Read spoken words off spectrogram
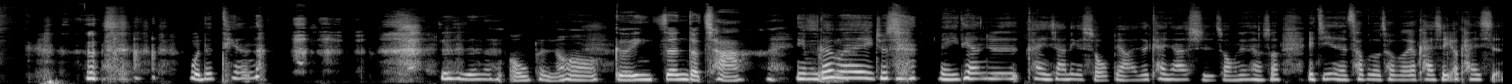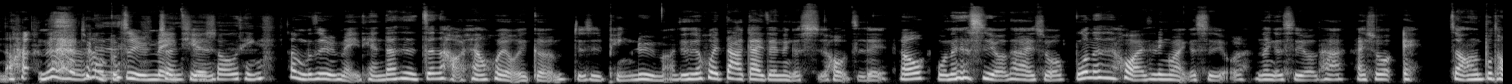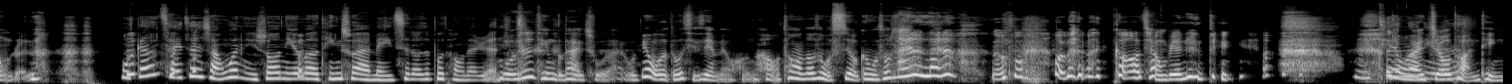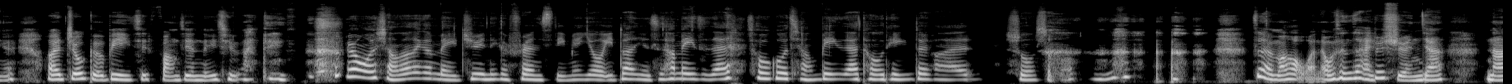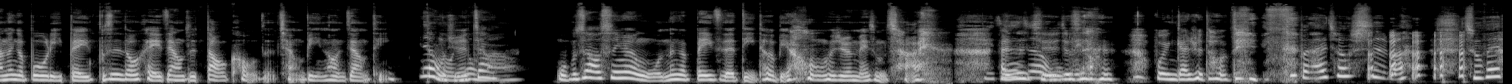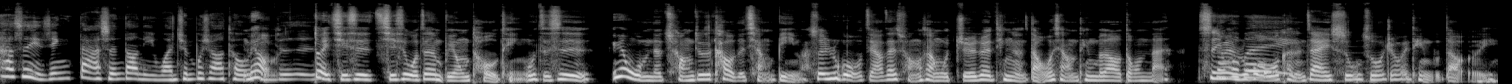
我的天呐，就是真的很 open，然后隔音真的差，哎，你们该不会就是？每一天就是看一下那个手表，还是看一下时钟，就想说，哎，今天差不多，差不多要开始，要开始了。没有，他们不至于每天收听，他们不至于每天，但是真的好像会有一个就是频率嘛，就是会大概在那个时候之类。然后我那个室友他还说，不过那是后来是另外一个室友了。那个室友他还说，哎，这好像不同人了。我刚才正想问你说，你有没有听出来每一次都是不同的人？我是听不太出来，我因为我耳朵其实也没有很好，通常都是我室友跟我说来了来了，然后我在靠到墙边去听，而且我还揪团听，诶我还揪隔壁一起房间的一起来听，让我想到那个美剧那个 Friends 里面有一段也是他们一直在透过墙壁一直在偷听对方在。说什么？这还蛮好玩的。我甚至还去学人家拿那个玻璃杯，不是都可以这样子倒扣着墙壁，然后你这样听。但我觉得这样，我不知道是因为我那个杯子的底特别厚，我觉得没什么差，还是其实就是 不应该去偷听。本来就是吧，除非他是已经大声到你完全不需要偷听。没有，就是对。其实其实我真的不用偷听，我只是。因为我们的床就是靠着墙壁嘛，所以如果我只要在床上，我绝对听得到。我想听不到都难，是因为如果我可能在书桌就会听不到而已。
